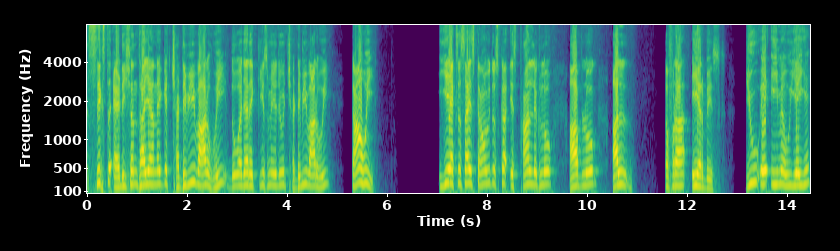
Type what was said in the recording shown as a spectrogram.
सिक्स एडिशन था, यानी कि छठवीं बार हुई 2021 में ये जो छठवीं बार हुई, कहाँ हुई? ये एक्सरसाइज कहाँ हुई? तो उसका स्थान लिख लो, आप लोग, अल तफरा एयरबेस यूएई में हुई है ये।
